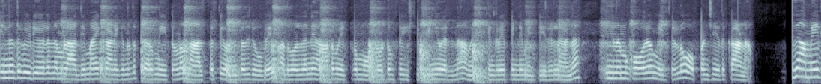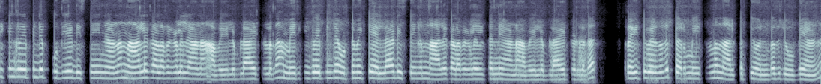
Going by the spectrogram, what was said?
ഇന്നത്തെ വീഡിയോയിൽ നമ്മൾ ആദ്യമായി കാണിക്കുന്നത് പെർ മീറ്ററിന് നാൽപ്പത്തി ഒൻപത് രൂപയും അതുപോലെ തന്നെ ആറ് മീറ്റർ മുകളിലോട്ടും ഫ്രീ ഷിപ്പിംഗ് വരുന്ന അമേരിക്കൻ ഗ്രേപ്പിന്റെ മെറ്റീരിയലാണ് ഇനി നമുക്ക് ഓരോ മീറ്ററിലും ഓപ്പൺ ചെയ്ത് കാണാം. ഇത് അമേരിക്കൻ ഗ്രേപ്പിന്റെ പുതിയ ഡിസൈനാണ് നാല് കളറുകളിലാണ് അവൈലബിൾ ആയിട്ടുള്ളത്. അമേരിക്കൻ ഗ്രേപ്പിന്റെ ഒട്ടുമിക്ക എല്ലാ ഡിസൈനും നാല് കളറുകളിൽ തന്നെയാണ് അവൈലബിൾ ആയിട്ടുള്ളത്. റേറ്റ് വരുന്നത് പെർ മീറ്ററിന് നാൽപ്പത്തി ഒൻപത് രൂപയാണ്.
